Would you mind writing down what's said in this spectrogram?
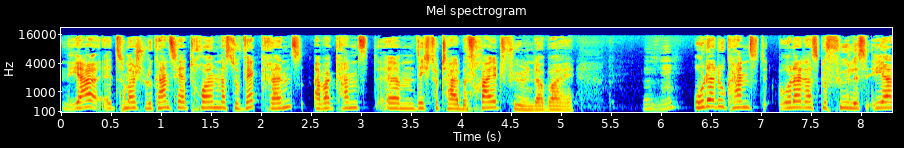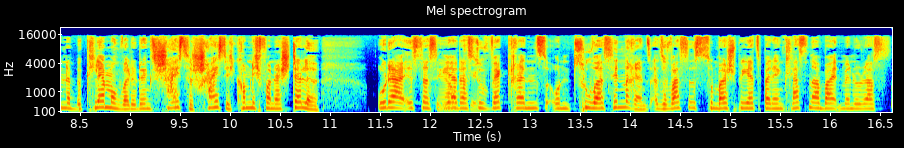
ja, äh, zum Beispiel, du kannst ja träumen, dass du wegrennst, aber kannst ähm, dich total befreit fühlen dabei. Oder du kannst, oder das Gefühl ist eher eine Beklemmung, weil du denkst, scheiße, scheiße, ich komme nicht von der Stelle. Oder ist das eher, dass okay. du wegrennst und zu was hinrennst? Also was ist zum Beispiel jetzt bei den Klassenarbeiten, wenn du das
